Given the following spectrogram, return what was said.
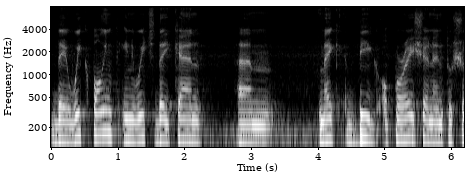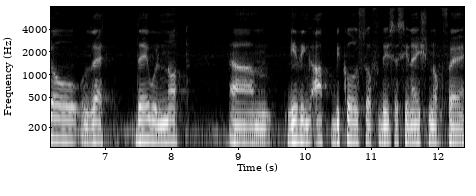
the weak point in which they can um, make a big operation and to show that they will not um, giving up because of the assassination of uh,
